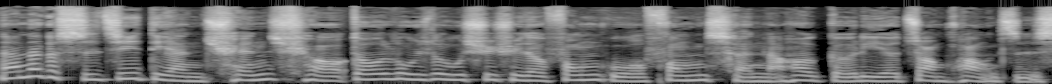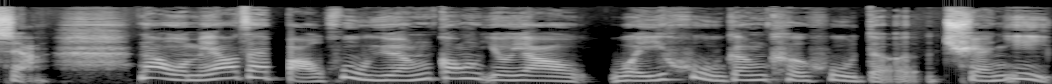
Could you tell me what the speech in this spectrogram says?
那那个时机点，全球都陆陆续续的封国封城，然后隔离的状况之下，那我们要在保护员工，又要维护跟客户的权益，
